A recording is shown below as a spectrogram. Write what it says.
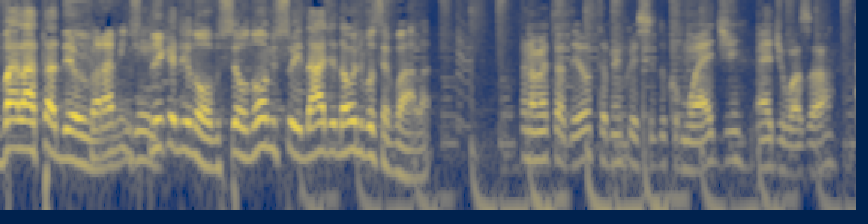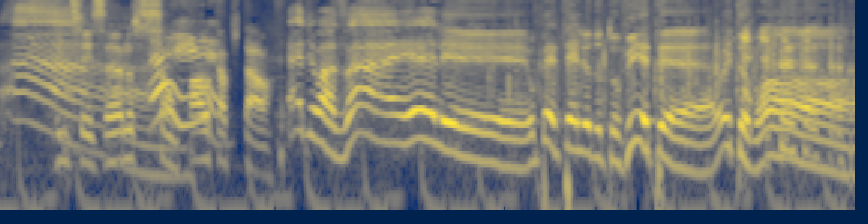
Vai lá, Tadeu. Chorar ninguém. Explica de novo. Seu nome, sua idade e de onde você fala. Meu nome é Tadeu, também conhecido como Ed, Ed Wazar. Ah, 26 anos, São Aê. Paulo, capital. De Wazar, é ele! O pentelho do Twitter. Muito bom.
